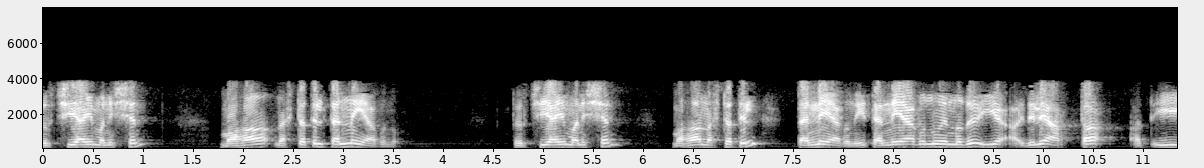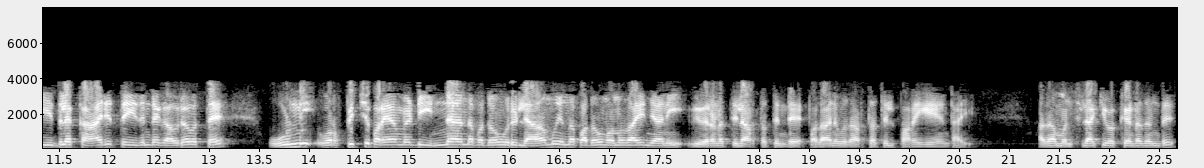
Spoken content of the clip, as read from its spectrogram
തീർച്ചയായും മനുഷ്യൻ മഹാനഷ്ടത്തിൽ തന്നെയാകുന്നു. തീർച്ചയായും മനുഷ്യൻ മഹാനഷ്ടത്തിൽ തന്നെയാകുന്നു. ഈ തന്നെയാകുന്നു എന്നത് ഈ ഇതിലെ അർത്ഥ ഈ ഇതിലെ കാര്യത്തെ ഇതിന്റെ ഗൗരവത്തെ ഊന്നി ഉറപ്പിച്ച് പറയാൻ വേണ്ടി ഇന്ന എന്ന പദവും ഒരു ലാമു എന്ന പദവും വന്നതായി ഞാൻ ഈ വിവരണത്തിൽ അർത്ഥത്തിന്റെ പദാനുപത അർത്ഥത്തിൽ പറയുകയുണ്ടായി. അത് മനസ്സിലാക്കി വെക്കേണ്ടതുണ്ട്.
